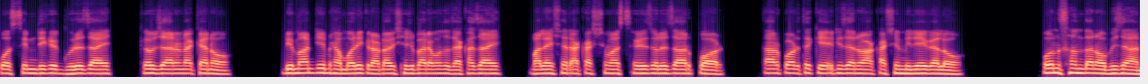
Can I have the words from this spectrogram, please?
পশ্চিম দিকে ঘুরে যায়, কেউ জানে না কেন। বিমানটি সামরিক রাডার শেষবারের মতো দেখা যায়, মালয়েশিয়ার আকাশসীমা ছেড়ে চলে যাওয়ার পর। তারপর থেকে এটি যেন আকাশে মিলিয়ে গেল। অনুসন্ধান অভিযান।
